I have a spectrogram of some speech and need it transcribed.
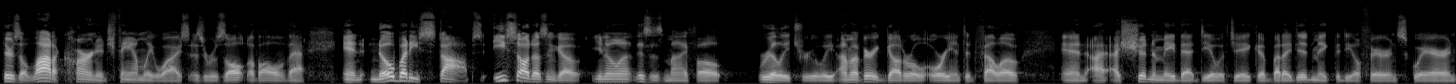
There's a lot of carnage family wise as a result of all of that. And nobody stops. Esau doesn't go, you know what, this is my fault. Really, truly. I'm a very guttural oriented fellow and I, I, shouldn't have made that deal with Jacob, but I did make the deal fair and square. And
